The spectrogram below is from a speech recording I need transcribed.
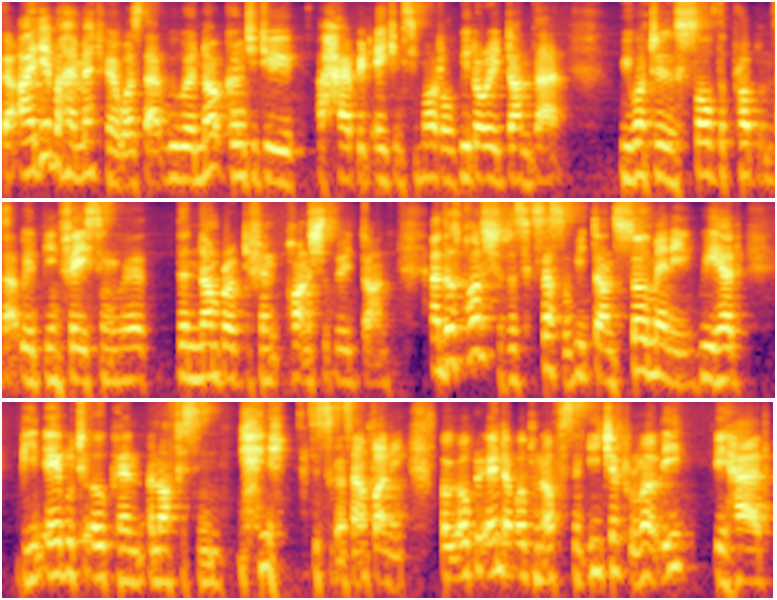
The idea behind Metapeer was that we were not going to do a hybrid agency model. We'd already done that. We wanted to solve the problem that we'd been facing with the number of different partnerships we'd done. And those partnerships were successful. We'd done so many. We had been able to open an office in, this is going to sound funny, but we opened, ended up opening an office in Egypt remotely. We had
